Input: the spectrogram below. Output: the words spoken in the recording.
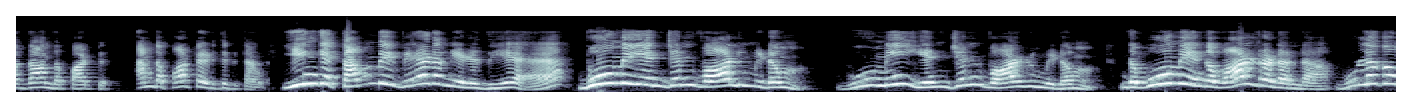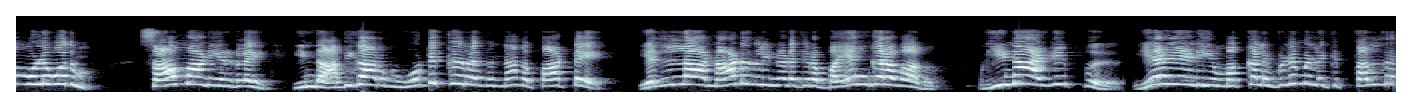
அதான் அந்த பாட்டு. அந்த பாட்டை எடுத்துக்கிட்டாங்க. இங்க தம்பி வேடன் எழுதிய பூமி எஞ்சன் வாழுமிடம் பூமி எஞ்சன் வாழுமிடம். இந்த பூமி எங்க வாழ்றடண்டா உலகம் முழுவதும் சாமானியர்களை இந்த அதிகாரம் ஒடுக்குறதுன்னு தான் அந்த பாட்டே. எல்லா நாடுகளில் நடக்கிற பயங்கரவாதம். இன அழிப்பு ஏழை எளிய மக்களை விளிம்புலைக்கு தள்ளுற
